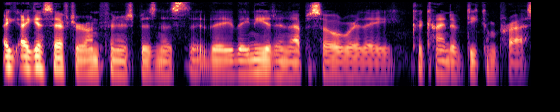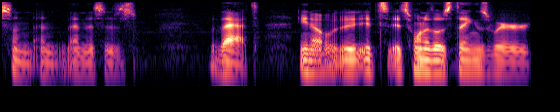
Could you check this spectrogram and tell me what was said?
I, I guess after unfinished business, they they needed an episode where they could kind of decompress, and and and this is that. You know, it's it's one of those things where,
